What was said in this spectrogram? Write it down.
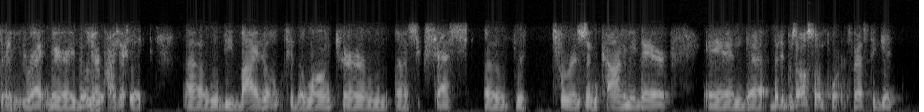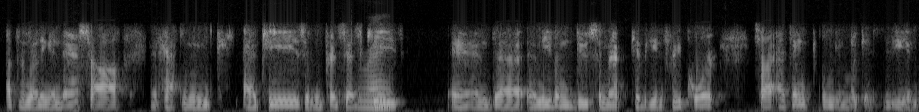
You're right, Mary. Those are projects that uh, will be vital to the long-term uh, success of the tourism economy there. And uh, but it was also important for us to get up and running in Nassau and Half Moon uh, Cays and Princess right. Cays, and uh, and even do some activity in Freeport. So I think when you look at the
